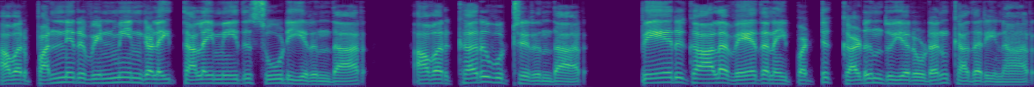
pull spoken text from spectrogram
அவர் பன்னிரு விண்மீன்களை தலைமீது சூடியிருந்தார். அவர் கருவுற்றிருந்தார். பேறுகால வேதனைப்பட்டு கடுந்துயருடன் கதறினார்.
